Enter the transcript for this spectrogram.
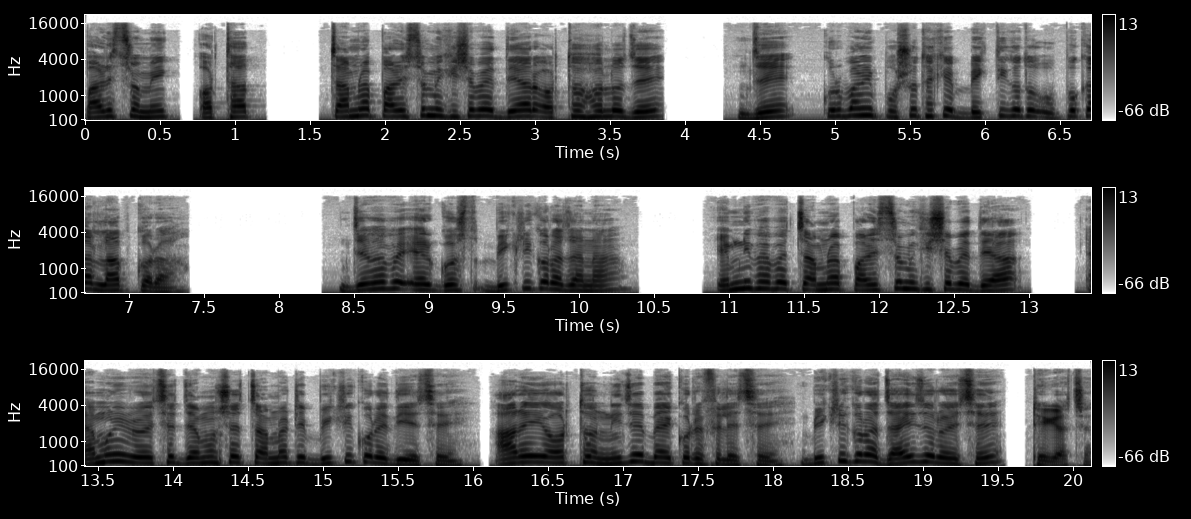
পারিশ্রমিক অর্থাৎ চামড়া পারিশ্রমিক হিসেবে দেওয়ার অর্থ হলো যে যে কুরবানির পশু থেকে ব্যক্তিগত উপকার লাভ করা। যেভাবে এর গোশত বিক্রি করা যায় না এমনিভাবে চামড়া পারিশ্রমিক হিসেবে দেয়া এমনই রয়েছে যেমন সে চামড়াটি বিক্রি করে দিয়েছে আর এই অর্থ নিজে ব্যয় করে ফেলেছে। বিক্রি করা জায়জও রয়েছে। ঠিক আছে।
